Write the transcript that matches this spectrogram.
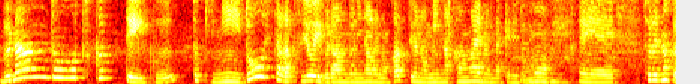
ブランドを作っていく時にどうしたら強いブランドになるのかっていうのをみんな考えるんだけれども、えーそれなんか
